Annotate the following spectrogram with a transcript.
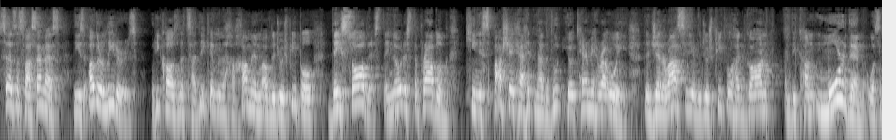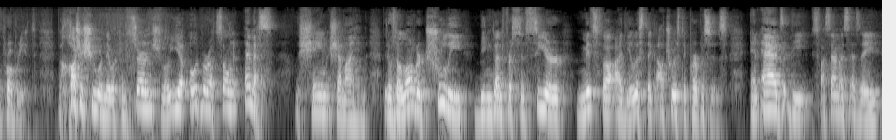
Says the Sfas Emes, these other leaders, what he calls the tzaddikim and the chachamim of the Jewish people, they saw this, they noticed the problem. The generosity of the Jewish people had gone and become more than was appropriate. The chashashu, and they were concerned, shloia od emes, l'shem shamayim. That it was no longer truly being done for sincere, mitzvah, idealistic, altruistic purposes. And adds the Sfas Emes as a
